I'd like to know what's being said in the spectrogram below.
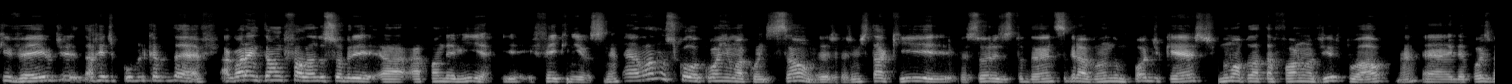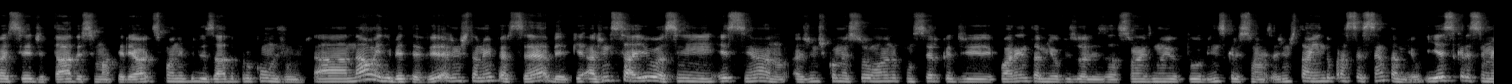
que veio de, da rede pública do DF. Agora, então, falando sobre a, a pandemia e, e, fake news, né? ela nos colocou em uma condição, veja, a gente está aqui, professores, estudantes, gravando um podcast numa plataforma virtual, né? É, e depois vai ser editado esse material e disponibilizado para o conjunto. Ah, na UNBTV, a gente também percebe que a gente saiu, assim, esse ano, a gente começou o ano com cerca de 40 mil visualizações no YouTube, inscrições. A gente está indo para 60 mil. E esse crescimento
